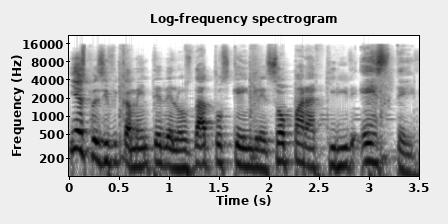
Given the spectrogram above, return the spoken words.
y específicamente de los datos que ingresó para adquirir este.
